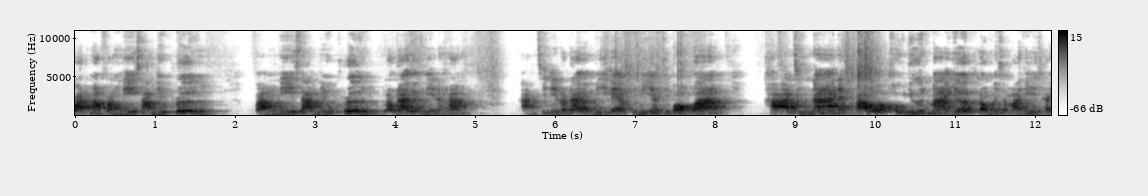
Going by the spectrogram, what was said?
วัดมาฝั่งนี้3นิ้วครึ่ง ฝั่งนี้3นิ้วครึ่ง เราได้แบบนี้นะคะ อ่าทีนี้เราได้แบบนี้แล้วทีนี้อย่างที่บอกว่า ขาชิ้นหน้าเนี่ยเป้าอะเขายื่นมาเยอะ เราไม่สามารถที่จะใช้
